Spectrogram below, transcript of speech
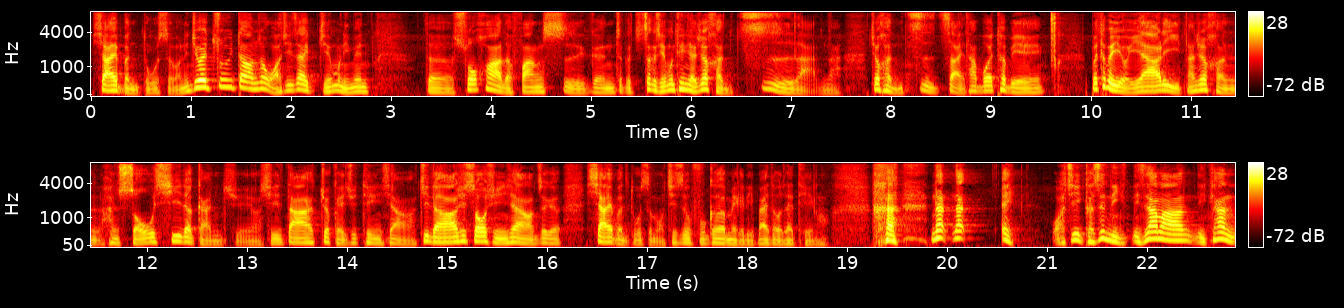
下一本读什么，你就会注意到，这种瓦基在节目里面的说话的方式，跟这个这个节目听起来就很自然呐、啊，就很自在，他不会特别不会特别有压力，他就很很熟悉的感觉啊。其实大家就可以去听一下啊，记得啊去搜寻一下啊，这个下一本读什么。其实福哥每个礼拜都有在听哦。那那哎，瓦基，可是你你知道吗？你看。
